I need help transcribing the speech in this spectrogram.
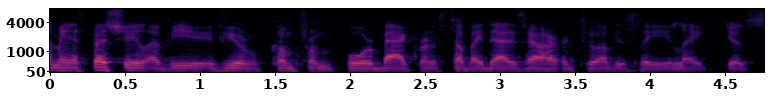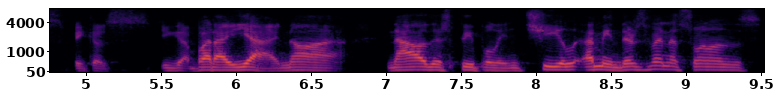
I mean especially if you if you come from poor background and stuff like that it's hard to obviously like just because you got but I yeah I know now there's people in Chile I mean there's Venezuelans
